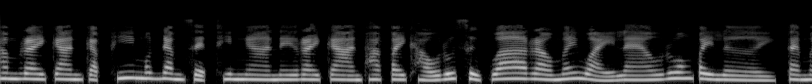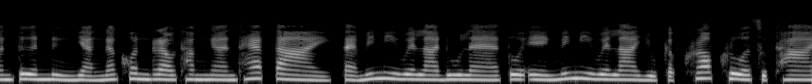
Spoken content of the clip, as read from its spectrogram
ทำรายการกับพี่มดดำเสร็จทีมงานในรายการพาไปเขารู้สึกว่าเราไม่ไหวแล้วร่วงไปเลย แต่มันเตือนหนึ่งอย่างนะคนเราทำงานแทบตาย แต่ไม่มีเวลาดูแลตัวเองไม่มีเวลาอยู่กับครอบครัวสุดท้าย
